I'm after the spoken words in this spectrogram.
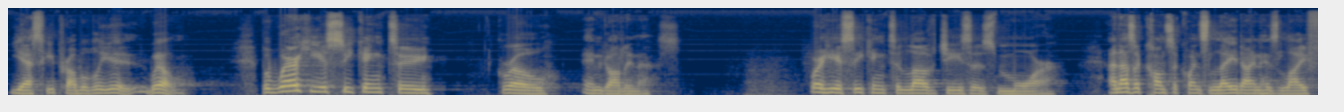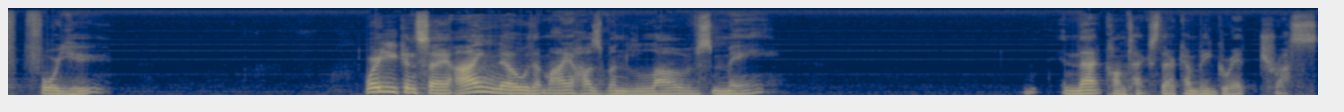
Yes, he probably is, will. But where he is seeking to grow in godliness, where he is seeking to love Jesus more, and as a consequence, lay down his life for you. Where you can say, I know that my husband loves me. In that context, there can be great trust,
